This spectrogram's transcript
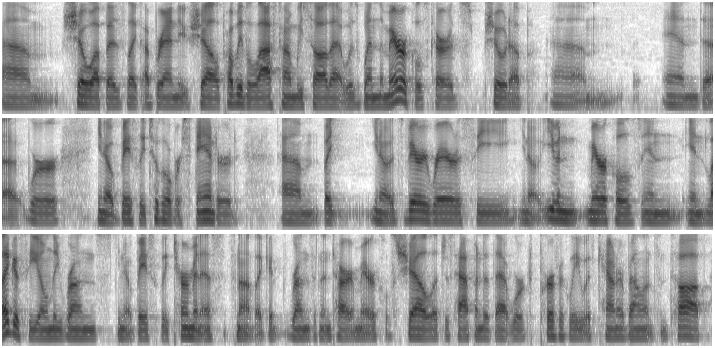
um, show up as like a brand new shell. Probably the last time we saw that was when the Miracles cards showed up um, and uh, were you know basically took over standard. Um, but you know it's very rare to see you know even miracles in in legacy only runs you know basically terminus it's not like it runs an entire miracles shell it just happened that that worked perfectly with counterbalance and top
